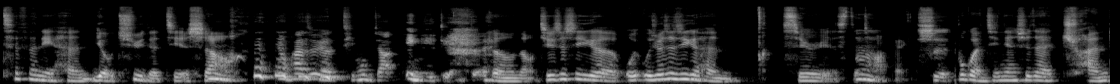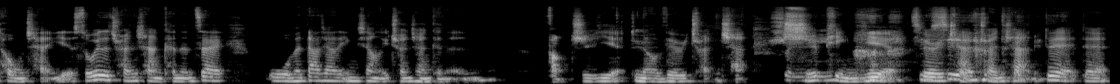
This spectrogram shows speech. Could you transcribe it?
Tiffany 很有趣的介绍。嗯因为我怕这个题目比较硬一点，对，懂懂，其实这是一个我我觉得这是一个很 serious 的嗯 topic。是，不管今天是在传统产业，所谓的传产，可能在我们大家的印象里，传产可能纺织业，you know very 传产，食品业机 very 械传传产，对对。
